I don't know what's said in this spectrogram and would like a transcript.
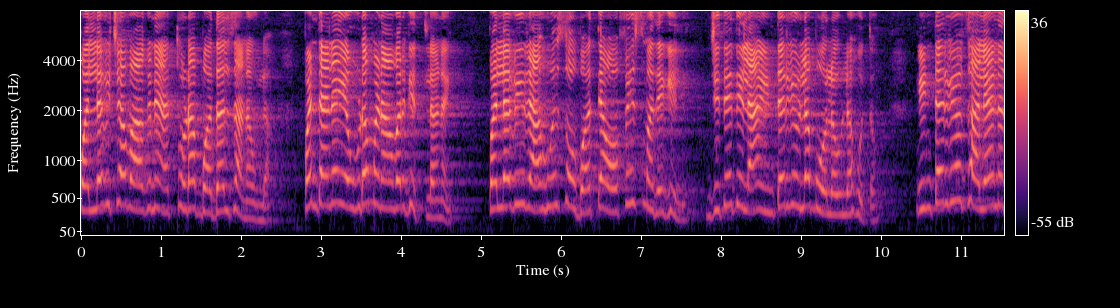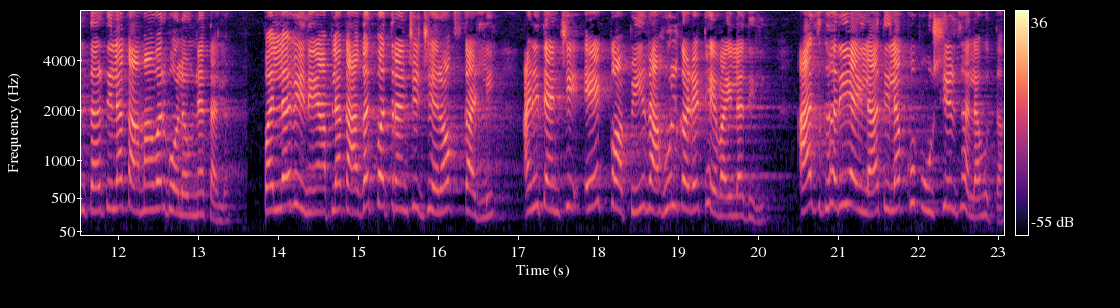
पल्लवीच्या वागण्यात थोडा बदल जाणवला पण त्याने एवढं मनावर घेतलं नाही. पल्लवी राहुलसोबत त्या ऑफिसमध्ये गेली जिथे तिला इंटरव्ह्यूला बोलवलं होतं. इंटरव्ह्यू झाल्यानंतर तिला कामावर बोलवण्यात आलं. पल्लवीने आपल्या कागदपत्रांची झेरॉक्स काढली आणि त्यांची एक कॉपी राहुलकडे ठेवायला दिली. आज घरी यायला तिला खूप उशीर झाला होता.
